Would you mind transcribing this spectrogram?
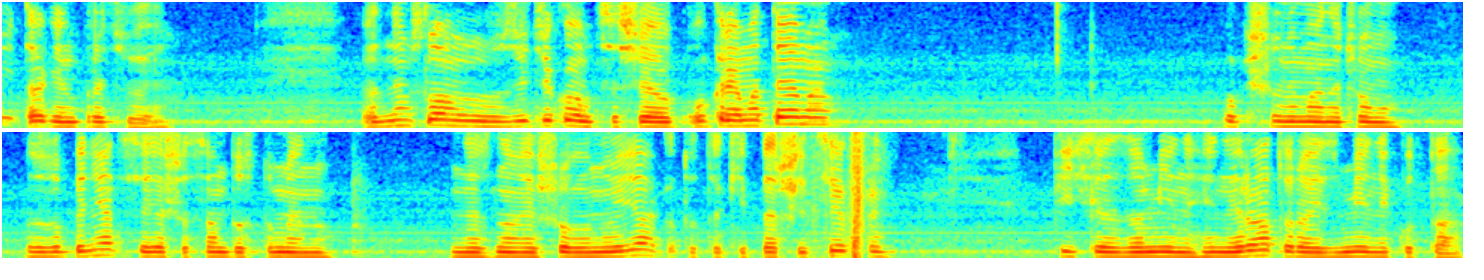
І так він працює. Одним словом, з вітряком це ще окрема тема. Поки що нема на чому зупинятися, я ще сам достоменно Не знаю, що воно і як. Тут такі перші цифри. Після заміни генератора і зміни кута.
